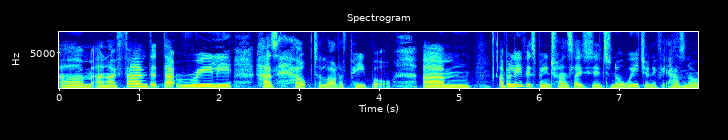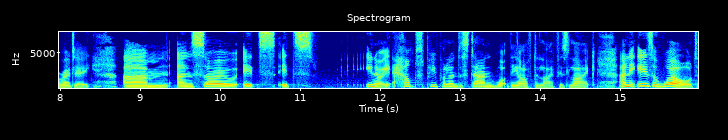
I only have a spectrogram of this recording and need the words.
Um, and I found that that really has helped a lot of people. Um, I believe it's been translated into Norwegian if it hasn't mm. already. Um, and so it's it's you know, it helps people understand what the afterlife is like. And it is a world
